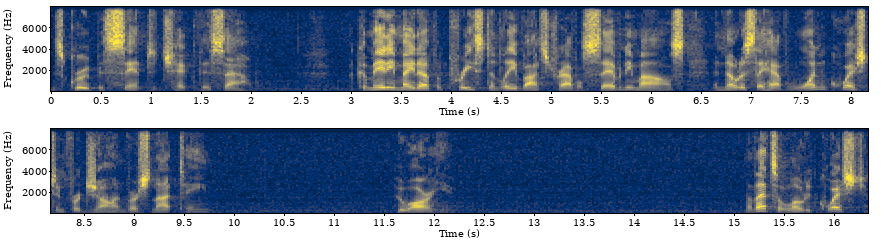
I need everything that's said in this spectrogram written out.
This group is sent to check this out. A committee made up of priests and Levites travel 70 miles. And notice they have one question for John, verse 19 Who are you? Now, that's a loaded question.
